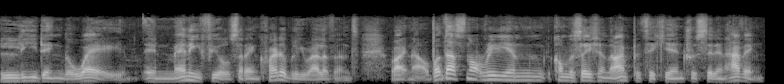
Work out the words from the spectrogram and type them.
leading the way in many fields that are incredibly relevant right now. But that's not really a conversation that I'm particularly interested in having.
